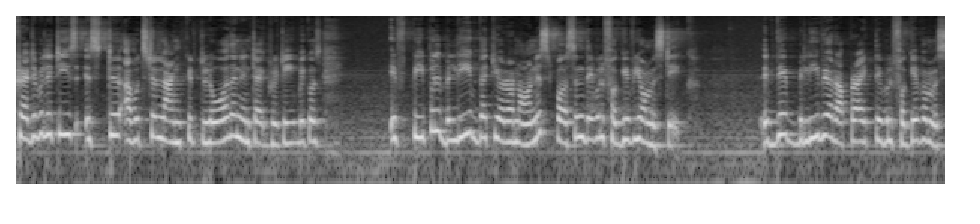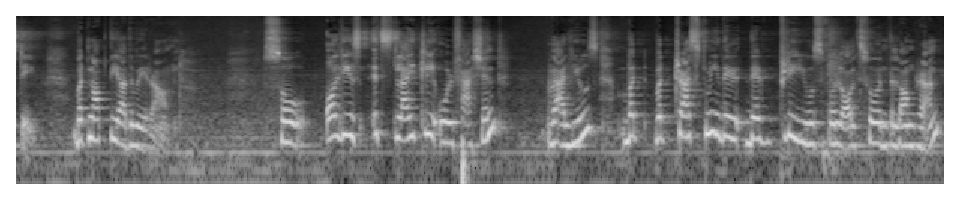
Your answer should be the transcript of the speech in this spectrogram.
credibility is still, I would still rank it lower than integrity because if people believe that you're an honest person, they will forgive your mistake. If they believe you're upright, they will forgive a mistake, but not the other way around. So all these, it's slightly old-fashioned values, but, but trust me, they, they're pretty useful also in the long run.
